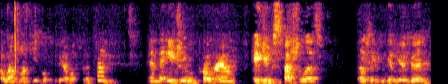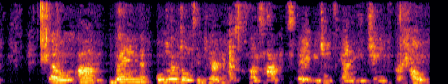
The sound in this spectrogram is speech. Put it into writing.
allow more people to be able to attend. And the aging program, aging specialist, those that can give you a good, so, um, when older adults and caregivers contact the agency on aging for help,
